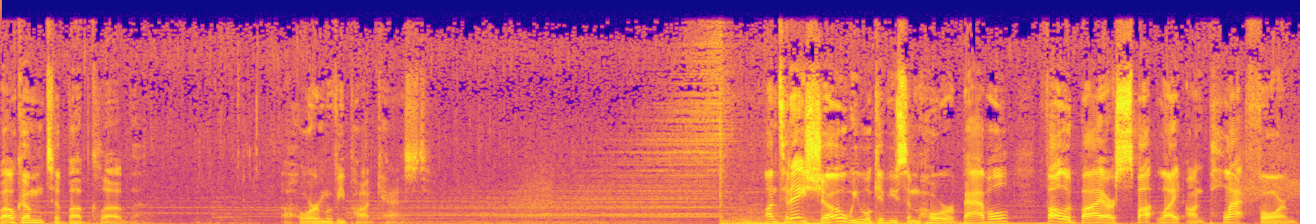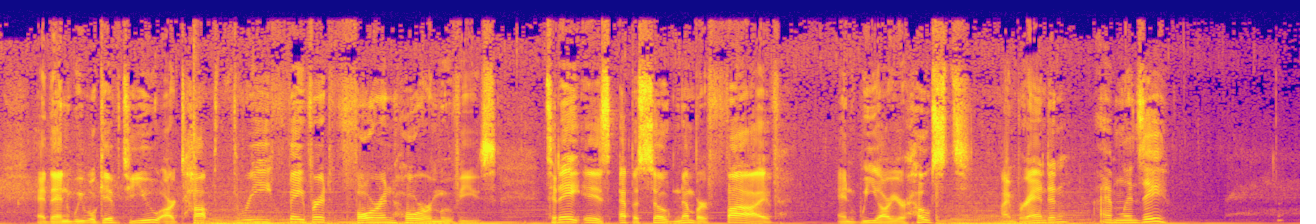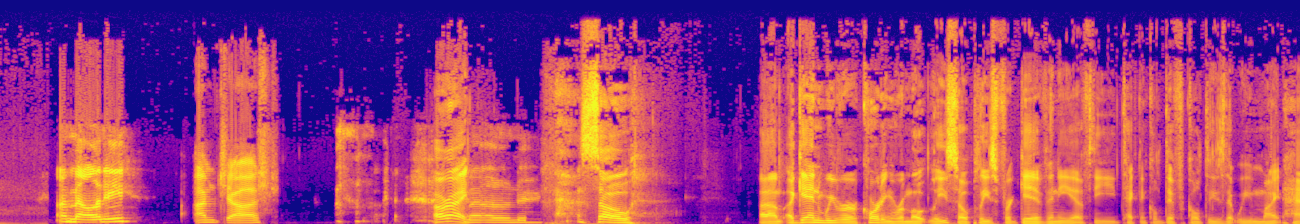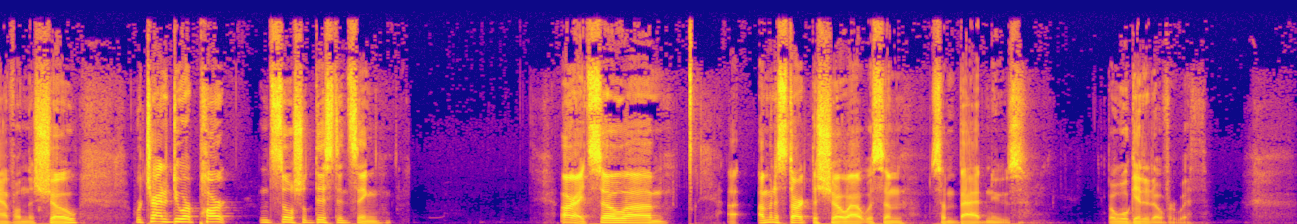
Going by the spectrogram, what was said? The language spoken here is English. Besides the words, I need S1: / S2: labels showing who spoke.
S1: Welcome to Bub Club, a horror movie podcast. On today's show, we will give you some horror babble, followed by our spotlight on platform, and then we will give to you our top three favorite foreign horror movies. Today is episode number five, and we are your hosts. I'm Brandon.
S2: I'm Lindsay.
S3: I'm Melanie.
S4: I'm Josh.
S1: All right. So, um, again, we were recording remotely, so please forgive any of the technical difficulties that we might have on the show. We're trying to do our part in social distancing. All right, so um, I- I'm going to start the show out with some some bad news, but we'll get it over with.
